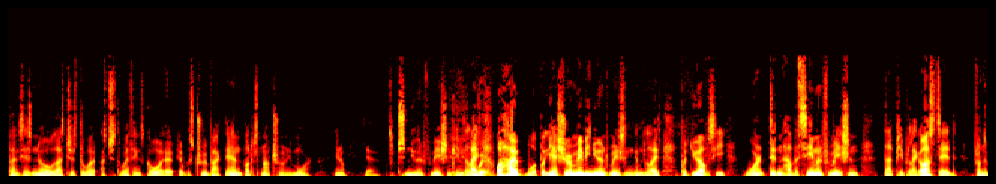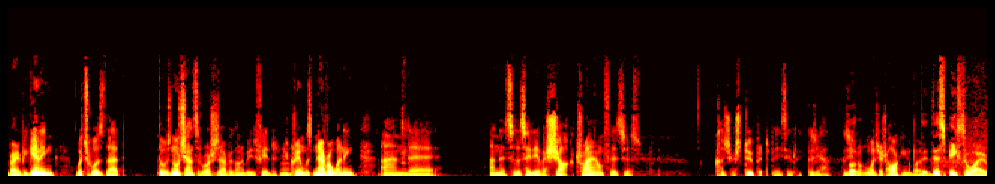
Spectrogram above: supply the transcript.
But he says, no, that's just the way. That's just the way things go. It, it was true back then, but it's not true anymore. Yeah. New information came to light. Wait- well, how? But yeah, sure, maybe new information came to light, but you obviously weren't didn't have the same information that people like us did from the very beginning, which was that there was no chance that Russia was ever going to be defeated. Mm. Ukraine was never winning, and uh, and so this idea of a shock triumph is just because you're stupid, basically, because you, 'cause you don't know what you're talking about. Th- This speaks to why,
